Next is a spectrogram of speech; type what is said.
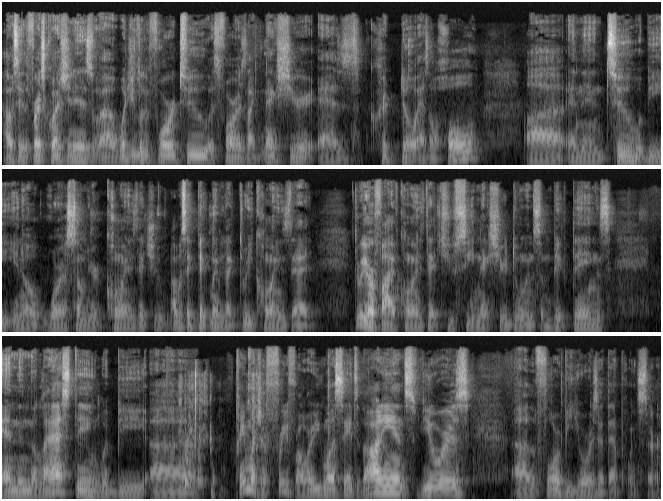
i would say the first question is uh what are you looking forward to as far as like next year as crypto as a whole uh, and then two would be, you know, where are some of your coins that you, I would say pick maybe like three coins that, three or five coins that you see next year doing some big things. And then the last thing would be uh, pretty much a free for all. Where you want to say to the audience, viewers, uh, the floor would be yours at that point, sir.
